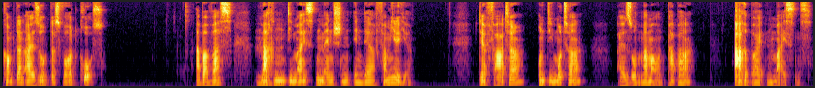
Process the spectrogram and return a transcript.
kommt dann also das Wort groß. Aber was machen die meisten Menschen in der Familie? Der Vater und die Mutter, also Mama und Papa, arbeiten meistens.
